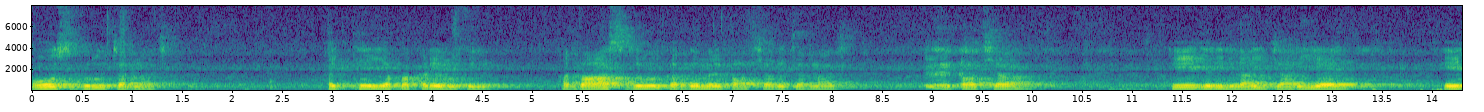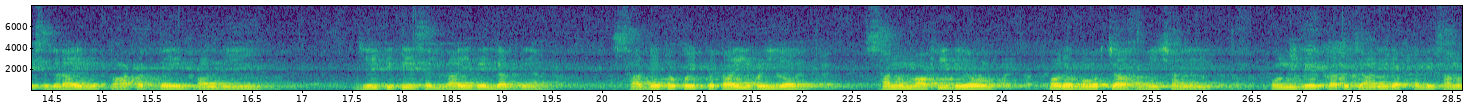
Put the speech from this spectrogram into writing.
ਉਸ ਗੁਰੂ ਚਰਨਾਂ 'ਚ। ਇੱਥੇ ਹੀ ਆਪਾਂ ਖੜੇ ਹੋ ਕੇ ਅਰਦਾਸ ਜ਼ਰੂਰ ਕਰ ਦਿਓ ਮੇਰੇ ਪਾਤਸ਼ਾਹ ਦੇ ਚਰਨਾਂ 'ਚ। ਕਿ ਪਾਤਸ਼ਾਹ, ਇਹ ਜਿਹੜੀ ਲੜਾਈ ਜਾਰੀ ਹੈ, ਇਸ ਲੜਾਈ ਨੂੰ ਤਾਕਤ ਦੇ ਬਲ ਦੇ ਜੇ ਕਿਤੇ ਇਸ ਲੜਾਈ ਦੇ ਲੜਦਿਆਂ ਸਾਡੇ ਤੋਂ ਕੋਈ ਕੁਤਾਈ ਹੋਈ ਹੈ ਸਾਨੂੰ ਮਾਫੀ ਦਿਓ ਔਰ ਇਹ ਮੋਰਚਾ ਹਮੇਸ਼ਾ ਲਈ ਉਨੀ ਦੇਰ ਤੱਕ ਜਾਰੀ ਰੱਖਣ ਦੀ ਸਾਨੂੰ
